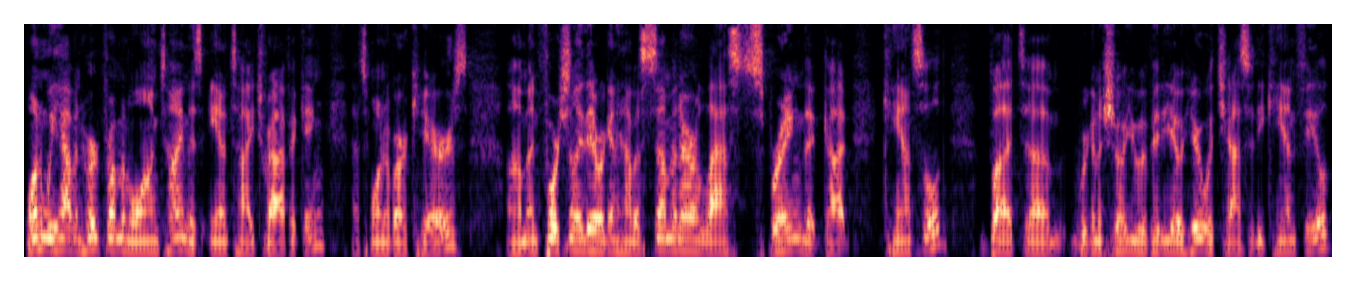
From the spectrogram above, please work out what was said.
One we haven't heard from in a long time is anti-trafficking. That's one of our cares. Um, unfortunately, they were going to have a seminar last spring that got canceled, but um, we're going to show you a video here with Chastity Canfield,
